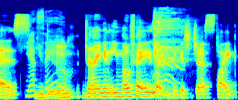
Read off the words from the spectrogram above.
as yeah, you same. do during an emo phase. Like you think it's just like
